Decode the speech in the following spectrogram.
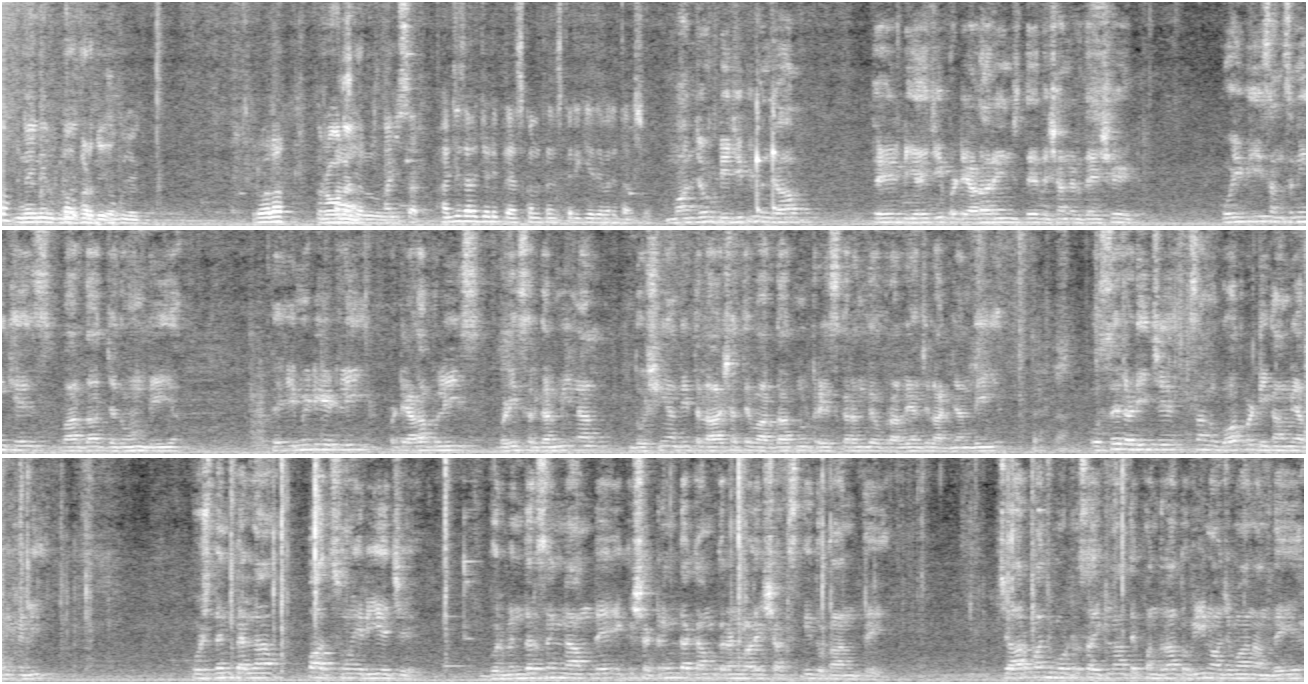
ਨਹੀਂ ਨਹੀਂ ਰੁਕੋ ਖੜ ਜਾਓ। ਰੁਕ ਜਾਓ ਰੋਲ? ਰੋਲ। ਹਾਂਜੀ ਸਰ ਹਾਂਜੀ ਸਰ। ਜਿਹੜੀ ਪ੍ਰੈਸ ਕਾਨਫਰੰਸ ਕਰੀ ਗਈ ਇਹਦੇ ਬਾਰੇ ਦੱਸੋ। ਮਾਨਯੋਗ ਡੀਜੀਪੀ ਪੰਜਾਬ ਤੇ ਡੀਆਈਜੀ ਪਟਿਆਲਾ ਰੇਂਜ ਦੇ ਦਿਸ਼ਾ ਨਿਰਦੇਸ਼ ਹੇਠ ਕੋਈ ਵੀ ਸਨਸਨੀਖੇਜ਼ ਵਾਰਦਾਤ ਜਦੋਂ ਹੁੰਦੀ ਆ ਤੇ ਇਮੀਡੀਏਟਲੀ ਪਟਿਆਲਾ ਪੁਲਿਸ ਬੜੀ ਸਰਗਰਮੀ ਨਾਲ ਦੋਸ਼ੀਆਂ ਦੀ ਤਲਾਸ਼ ਅਤੇ ਵਾਰਦਾਤ ਨੂੰ ਟਰੇਸ ਕਰਨ ਦੇ ਉਪਰਾਲਿਆਂ 'ਚ ਲੱਗ ਜਾਂਦੀ ਹੈ ਉਸੇ ਲੜੀ 'ਚ ਸਾਨੂੰ ਬਹੁਤ ਵੱਡੀ ਕਾਮਯਾਬੀ ਮਿਲੀ। ਕੁਝ ਦਿਨ ਪਹਿਲਾਂ ਭਾਦਸੋਂ ਏਰੀਏ 'ਚ ਗੁਰਵਿੰਦਰ ਸਿੰਘ ਨਾਮ ਦੇ ਇੱਕ ਸ਼ਟਰਿੰਗ ਦਾ ਕੰਮ ਕਰਨ ਵਾਲੇ ਸ਼ਖਸ ਦੀ ਦੁਕਾਨ ਤੇ ਚਾਰ ਪੰਜ ਮੋਟਰਸਾਈਕਲਾਂ ਤੇ 15 ਤੋਂ 20 ਨੌਜਵਾਨ ਆਂਦੇ ਆ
